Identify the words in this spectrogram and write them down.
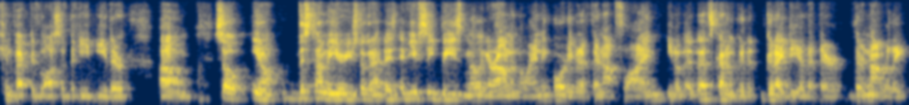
convective loss of the heat either. Um, so, you know, this time of year, you're still gonna have days, if you see bees milling around on the landing board, even if they're not flying, you know, that, that's kind of a good, good idea that they're, they're not really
